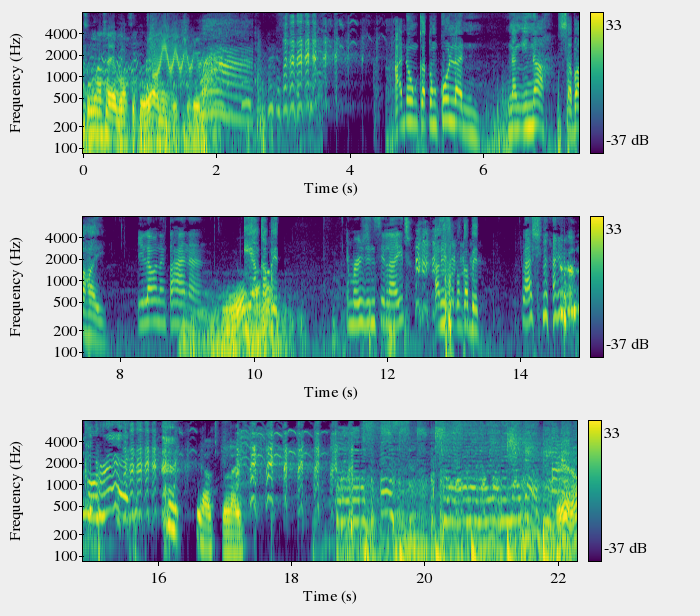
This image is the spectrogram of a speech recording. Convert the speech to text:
Sumasaya ba si Kuya? Ano yung sige ba? Anong katungkulan ng ina sa bahay? Ilaw ng tahanan. Yun, Iyang tama. kabit. Emergency light. Ang isa pang kabit. Flashlight. Correct! Flashlight. Ayan, no?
